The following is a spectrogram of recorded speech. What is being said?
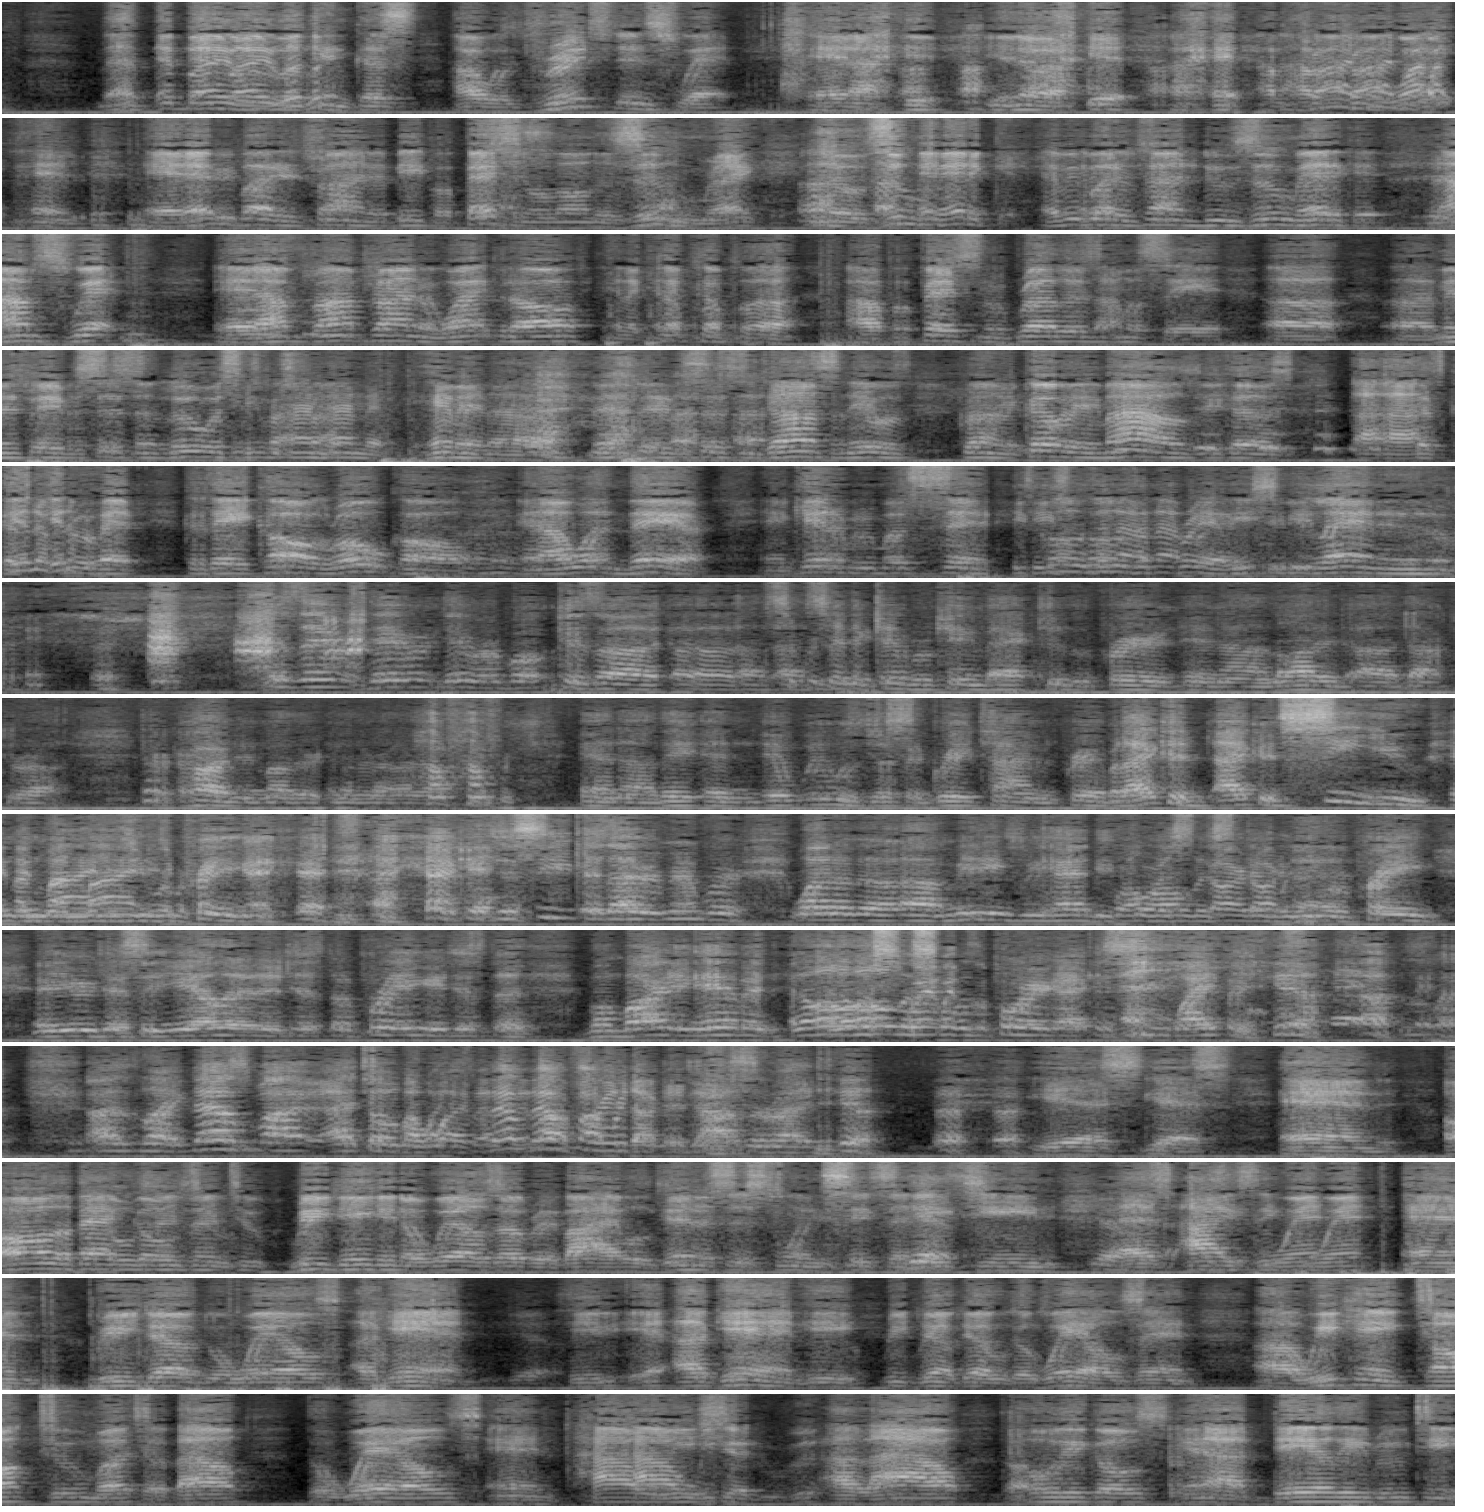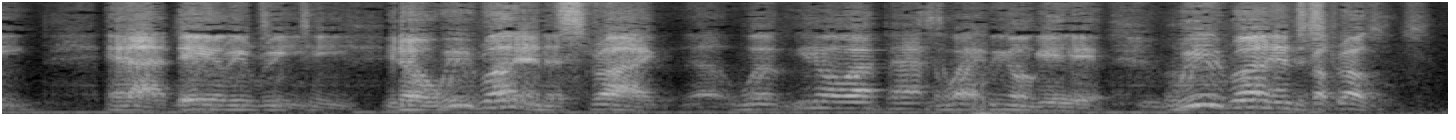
everybody was looking because I was drenched in sweat. And I, you know, I, I, I'm, I'm trying to wipe, and, and everybody's trying to be professional on the Zoom, right? You know, Zoom etiquette. Everybody's trying to do Zoom etiquette, and I'm sweating, and I'm, I'm trying to wipe it off. And a couple of uh, our professional brothers, I'm gonna say it, uh, uh, Administrative Assistant Lewis, he was trying to, him and uh, Administrative Assistant Johnson, they was trying to cover their mouths because uh, cause, cause Kennebrew had, because they called roll call, and I wasn't there. And Kennebrew must have said, he's, closing, out prayer. He should be landing in them. Because they were, they were, they were both, because uh, uh, uh, Superintendent Kennebrew came back to the prayer and uh, lauded uh, Dr. Dr. Hardin and Mother and uh, Humphrey, and uh, they and it, it, was just a great time in prayer. But I could I could see you in, in my, mind as you were praying. I, I, I could just see because I remember one of the uh, meetings we had before all this started, when you were praying and you were just yelling and just uh, praying and just uh, bombarding heaven, and all, all the sweat was pouring. I could see you wiping. You know? I, was like, I was like, that's my. I told my wife, that's, that's my friend Dr. Johnson right there. yes, yes, and all of that goes into redigging the wells of revival, Genesis 26 and yes. 18, yes. as Isaac went went and redug the wells again. Yes. He again he rebuilt those wells, and uh, we can't talk too much about the wells and how we should allow the Holy Ghost in our daily routine. In our daily routine, you know, we run into strike. Uh, well, you know what, Pastor White, we're gonna get here. We run into struggles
